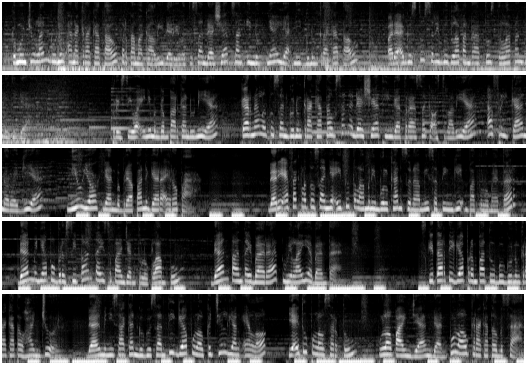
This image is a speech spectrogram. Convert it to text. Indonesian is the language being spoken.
Kemunculan Gunung Anak Krakatau pertama kali dari letusan dahsyat sang induknya yakni Gunung Krakatau pada Agustus 1883. Peristiwa ini menggemparkan dunia karena letusan Gunung Krakatau sangat dahsyat hingga terasa ke Australia, Afrika, Norwegia, New York, dan beberapa negara Eropa. Dari efek letusannya itu telah menimbulkan tsunami setinggi 40 meter dan menyapu bersih pantai sepanjang Teluk Lampung dan pantai barat wilayah Banten. Sekitar 3 per 4 tubuh Gunung Krakatau hancur dan menyisakan gugusan tiga pulau kecil yang elok yaitu Pulau Sertung, Pulau Panjang, dan Pulau Krakatau Besar.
